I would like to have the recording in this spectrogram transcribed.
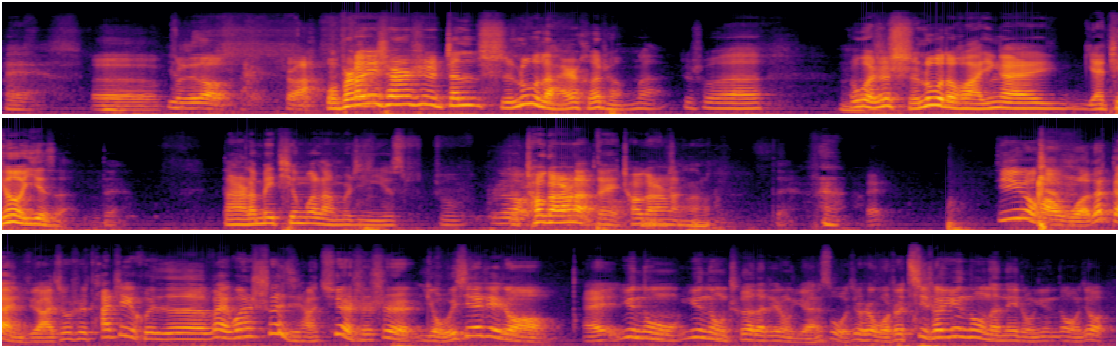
哎，呃，不知道是吧？我不知道这声是真实录的还是合成的。就说如果是实录的话，应该也挺有意思。对，当然了，没听过兰博基尼不知道超纲了，对，超纲了。了。第一个话，我的感觉啊，就是它这回的外观设计上确实是有一些这种哎运动运动车的这种元素，就是我说汽车运动的那种运动，就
